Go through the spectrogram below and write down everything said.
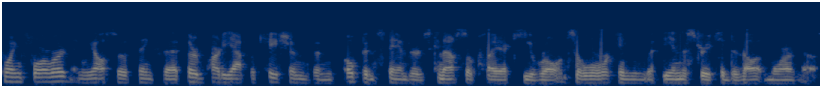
going forward. And we also think that third party applications and open standards can also play a key role. And so we're working with the industry to develop more of those.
